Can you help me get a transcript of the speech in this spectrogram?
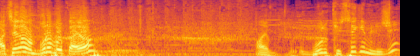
아, 제가 한번 물어볼까요? 아니, 뭐, 뭐 이렇게 세게 밀리지?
